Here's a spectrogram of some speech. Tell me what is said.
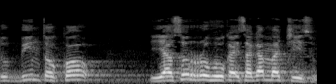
دبين توكو. يسره كيسا قمتشيسو يسره كيس gammachiisu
